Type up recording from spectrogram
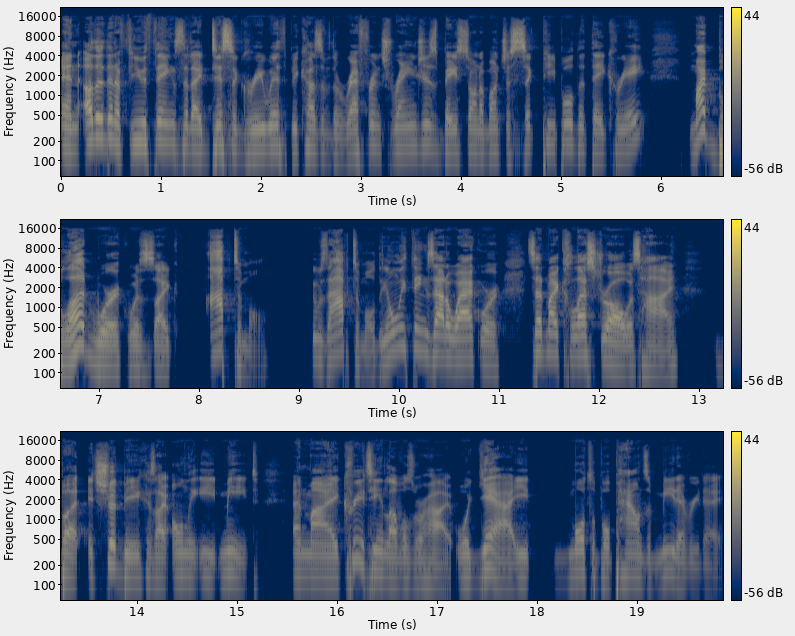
And other than a few things that I disagree with because of the reference ranges based on a bunch of sick people that they create, my blood work was like optimal. It was optimal. The only things out of whack were said my cholesterol was high, but it should be because I only eat meat, and my creatine levels were high. Well, yeah, I eat multiple pounds of meat every day.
